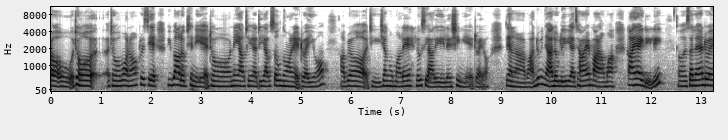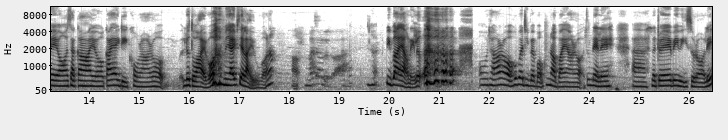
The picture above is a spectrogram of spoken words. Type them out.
တော့ဟိုအတော်အတော်ပေါ့နော်ခရစ်ရဲ့မိဘလိုဖြစ်နေရဲ့အတော်နှစ်ယောက်ထဲကတစ်ယောက်ဆုံးသွားတဲ့အတွက်ရောနောက်ပြီးတော့ဒီရန်ကုန်မှာလည်းလှုပ်ရှားလေးတွေလည်းရှိနေတဲ့အတွက်ရောပြန်လာတာပါအနုပညာအလုပ်လေးတွေကဂျားထဲမှာတော့မှကားရိုက်တွေလေဟိုဇလန်းတွေရောဇကားရောကားရိုက်တွေခေါ်တာတော့လွတ်သွားရပေါ့မရိုက်ဖြစ်လိုက်ဘူးပေါ့နော်ဟုတ်မကြောက်လို့တော့ ပြပရောက်နေလို့။အော်ဒါကတော့ဟိုဘက်ဒီဘက်ပေါ့ခုနောက်ပိုင်းကတော့သူနဲ့လဲအာလက်တွဲပြီးပြီဆိုတော့လေ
